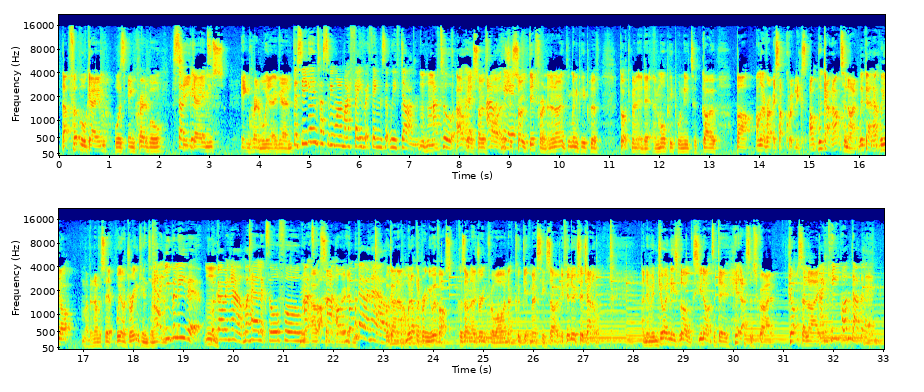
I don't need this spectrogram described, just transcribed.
that football game was incredible. So sea good. Games, incredible yet again. The Sea Games has to be one of my favourite things that we've done at all. Out here so far, it's here. just so different, and I don't think many people have documented it, and more people need to go. But I'm going to wrap this up quickly because we're going out tonight. We're going out. We are. I'm having another sip. We are drinking tonight. Can you believe it? We're going out. My hair looks awful. Mm. We're Matt's got a hat on, but we're going out. We're going out and we're not going to bring you with us because I haven't had a drink for a while and that could get messy. So if you're new to the channel and you're enjoying these vlogs, you know what to do. Hit that subscribe, drop us a like. And keep on dabbling.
